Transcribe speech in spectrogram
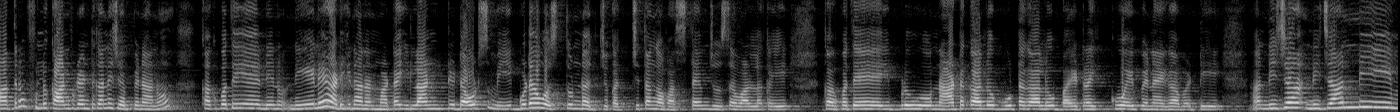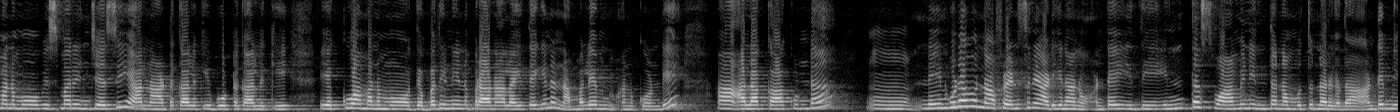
మాత్రం ఫుల్ కాన్ఫిడెంట్గానే చెప్పినాను. కాకపోతే నేను నేనే అడిగినాను అనమాట ఇలాంటి డౌట్స్ మీకు కూడా వస్తుండొచ్చు ఖచ్చితంగా ఫస్ట్ టైం చూసే వాళ్ళకి. కాకపోతే ఇప్పుడు నాటకాలు బూటకాలు బయట ఎక్కువ అయిపోయినాయి కాబట్టి నిజ నిజాన్ని మనము విస్మరించేసి ఆ నాటకాలకి బూటకాలకి ఎక్కువ మనము దెబ్బతిన్న ప్రాణాలు అయితే నమ్మలేం అనుకోండి. అలా కాకుండా నేను కూడా నా ఫ్రెండ్స్ని అడిగినాను. అంటే ఇది ఇంత స్వామిని ఇంత నమ్ముతున్నారు కదా. అంటే మీ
